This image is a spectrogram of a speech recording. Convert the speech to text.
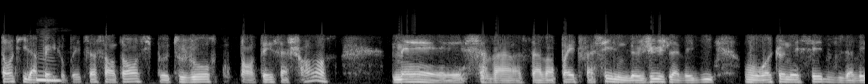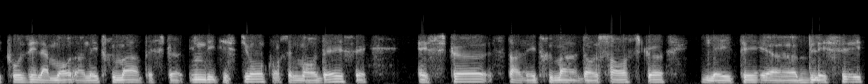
Tant qu'il n'a pas mm. de sa sentence, il peut toujours tenter sa chance. Mais ça va, ça va pas être facile. Le juge l'avait dit. Vous reconnaissez que vous avez causé la mort d'un être humain parce que une des questions qu'on se demandait, c'est est-ce que c'est un être humain dans le sens que il a été euh, blessé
